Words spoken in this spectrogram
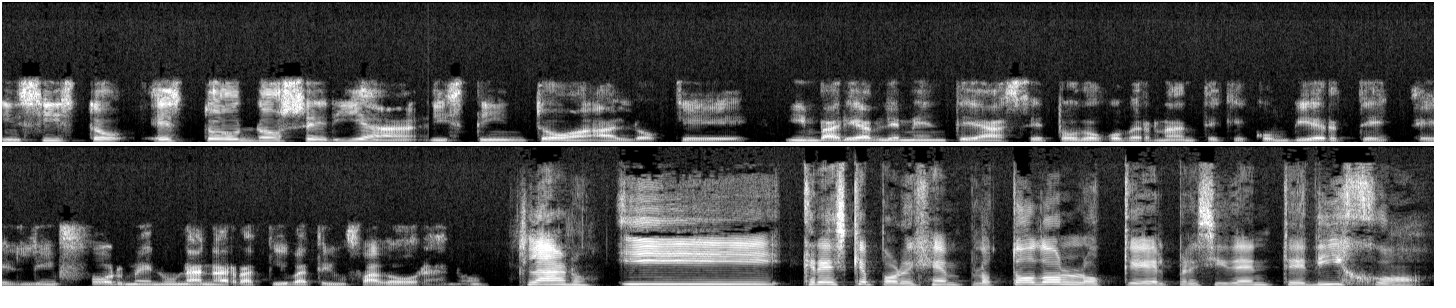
Insisto, esto no sería distinto a lo que invariablemente hace todo gobernante que convierte el informe en una narrativa triunfadora, ¿no? Claro. ¿Y crees que, por ejemplo, todo lo que el presidente dijo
